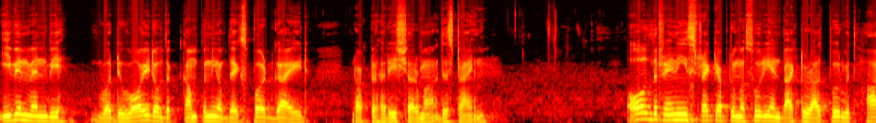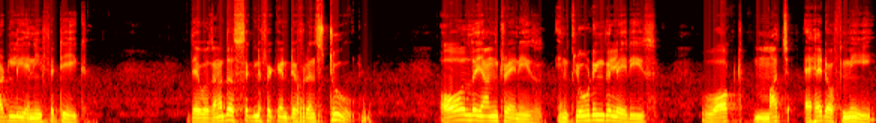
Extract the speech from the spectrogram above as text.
even when we were devoid of the company of the expert guide, Dr. Harish Sharma, this time. All the trainees trekked up to Mussoorie and back to Rajpur with hardly any fatigue. There was another significant difference too. All the young trainees, including the ladies, walked much ahead of me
